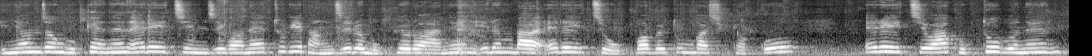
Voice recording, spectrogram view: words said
2년 전 국회는 LH 임직원의 투기 방지를 목표로 하는 이른바 LH 5법을 통과시켰고 LH와 국토부는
